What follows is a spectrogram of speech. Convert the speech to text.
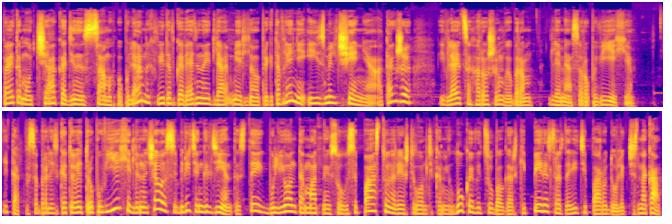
Поэтому чак – один из самых популярных видов говядины для медленного приготовления и измельчения, а также является хорошим выбором для мяса ропы виехи. Итак, вы собрались готовить ропу вьехи. Для начала соберите ингредиенты. Стейк, бульон, томатные соусы, пасту. Нарежьте ломтиками луковицу, болгарский перец. Раздавите пару долек чеснока.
